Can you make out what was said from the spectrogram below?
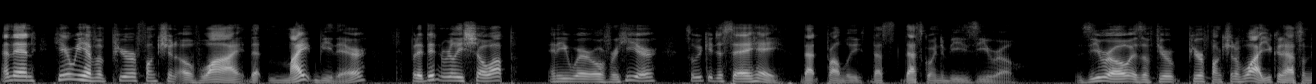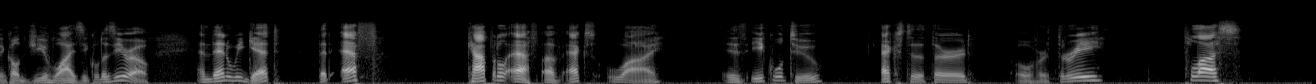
And then here we have a pure function of y that might be there, but it didn't really show up anywhere over here. So we could just say, hey, that probably that's that's going to be 0. 0 is a pure, pure function of y. You could have something called g of y is equal to 0. And then we get that f, capital F of x, y is equal to x to the third over 3 plus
